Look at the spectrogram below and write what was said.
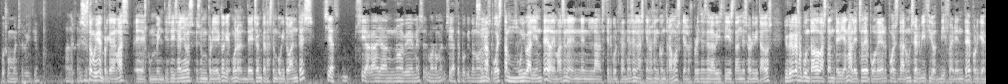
pues un buen servicio a la gente. Eso está muy bien, porque además, eh, con 26 años, es un proyecto que, bueno, de hecho empezaste un poquito antes. Sí, hace- sí, ahora ya nueve meses más o menos. Sí, hace poquito, Es nueve una meses. apuesta muy valiente, además en, en- en las circunstancias en las que nos encontramos, que los precios de la bici están desorbitados. Yo creo que has apuntado bastante bien al hecho de poder pues dar un servicio diferente, porque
